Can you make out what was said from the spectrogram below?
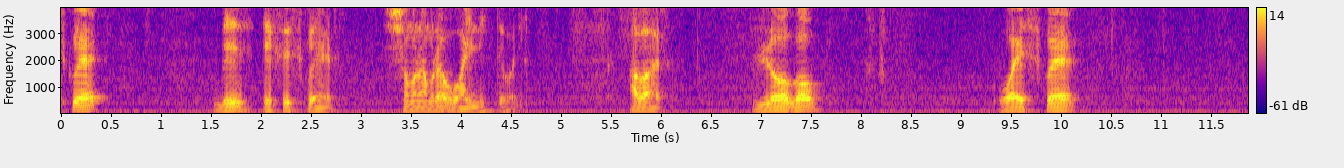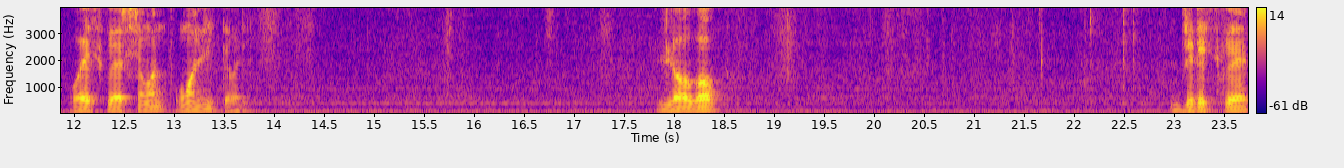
square base x square সমান আমরা ওয়াই লিখতে পারি। আবার log of y square y square সমান ওয়ান লিখতে পারি। Log of z square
